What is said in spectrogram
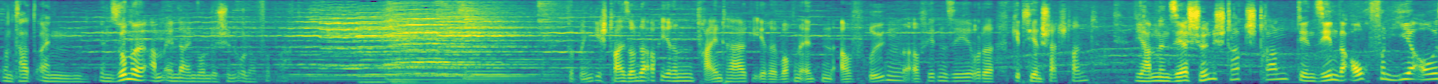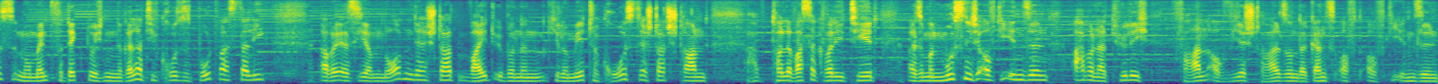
und hat einen, in Summe am Ende einen wunderschönen Urlaub verbracht. Verbringen die Stralsunder auch ihren freien Tag, ihre Wochenenden auf Rügen, auf Hiddensee oder gibt es hier einen Stadtstrand? Wir haben einen sehr schönen Stadtstrand, den sehen wir auch von hier aus. Im Moment verdeckt durch ein relativ großes Boot, was da liegt. Aber er ist hier im Norden der Stadt, weit über einen Kilometer groß, der Stadtstrand. Hat tolle Wasserqualität. Also man muss nicht auf die Inseln, aber natürlich fahren auch wir Stralsunder ganz oft auf die Inseln,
